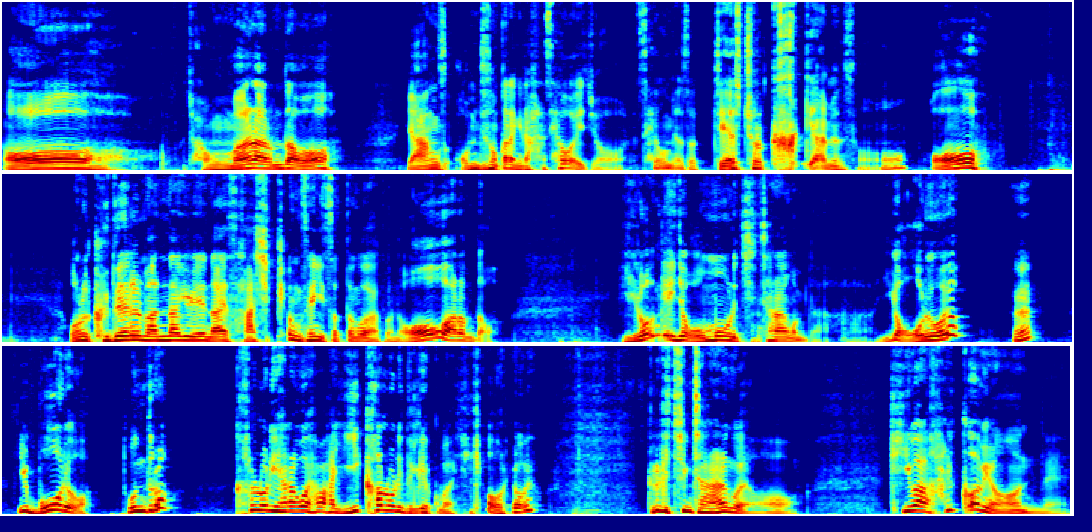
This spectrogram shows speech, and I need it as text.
어, 정말 아름다워. 양, 엄지손가락이랑 하나 세워야죠. 세우면서 제스처를 크게 하면서. 어, 오늘 그대를 만나기 위해 나의 40평생 있었던 것 같고, 어 아름다워. 이런 게 이제 온몸으로 칭찬하는 겁니다. 이게 어려워요? 예? 이게 뭐 어려워? 돈 들어? 칼로리 하라고 하면 한 2칼로리 들겠구만. 이게 어려워요? 그렇게 칭찬하는 거예요. 기왕 할 거면, 네.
